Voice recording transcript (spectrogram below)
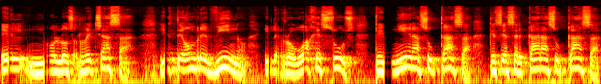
Él no los rechaza. Y este hombre vino y le rogó a Jesús que viniera a su casa, que se acercara a su casa,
